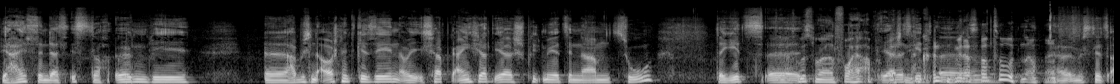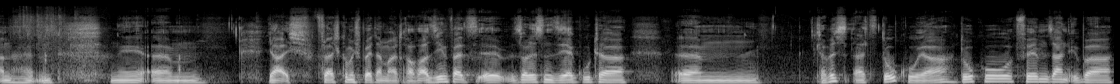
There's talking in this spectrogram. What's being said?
wie heißt denn das? Ist doch irgendwie. Äh, habe ich einen Ausschnitt gesehen, aber ich habe eigentlich gedacht, ihr spielt mir jetzt den Namen zu. Da geht's. Äh, Das müssten wir dann vorher abbrechen, ja, das dann geht, könnten wir das ähm, noch tun. Aber Ja, wir müssen jetzt anhalten. Nee, ähm, ja, ich, vielleicht komme ich später mal drauf. Also jedenfalls äh, soll es ein sehr guter, ähm, ich glaube es ist als Doku, ja, Doku-Film sein über,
